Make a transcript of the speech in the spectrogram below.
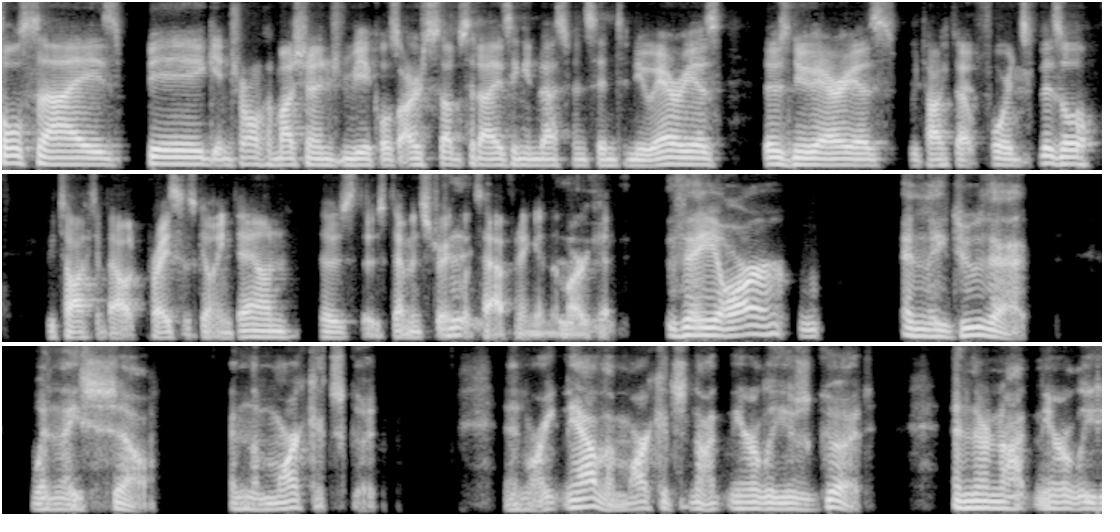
full size, big internal combustion engine vehicles are subsidizing investments into new areas. Those new areas, we talked about Ford's Fizzle. We talked about prices going down. Those those demonstrate what's happening in the market. They are, and they do that when they sell, and the market's good. And right now, the market's not nearly as good, and they're not nearly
